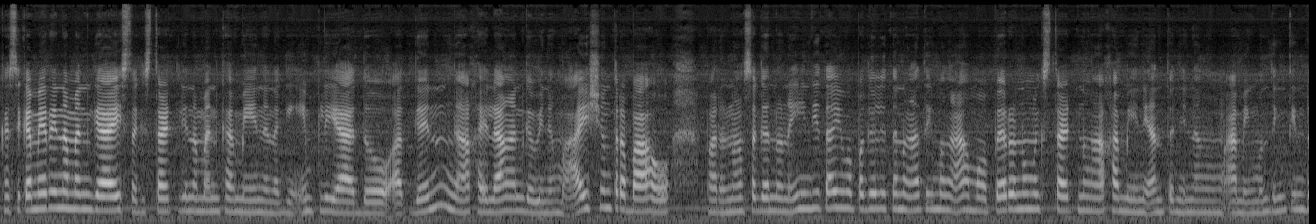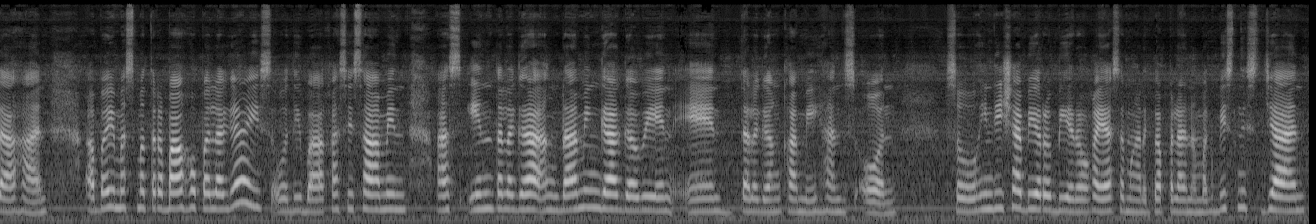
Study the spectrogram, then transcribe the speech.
Kasi kami rin naman guys, nag-start din naman kami na naging empleyado at ganun nga, kailangan gawin ng maayos yung trabaho para nang sa ganun ay hindi tayo mapagalitan ng ating mga amo. Pero nung nag-start na nga kami ni Anthony ng aming munting tindahan, abay mas matrabaho pala guys, o di ba? Kasi sa amin as in talaga ang daming gagawin and talagang kami hands-on. So, hindi siya biro-biro. Kaya sa mga nagpaplano mag-business dyan,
